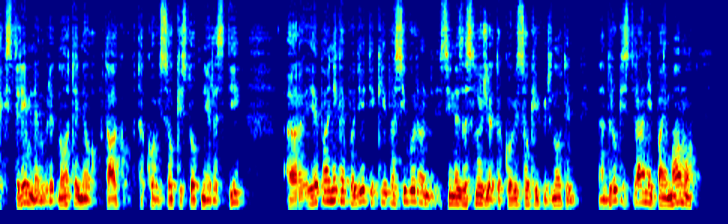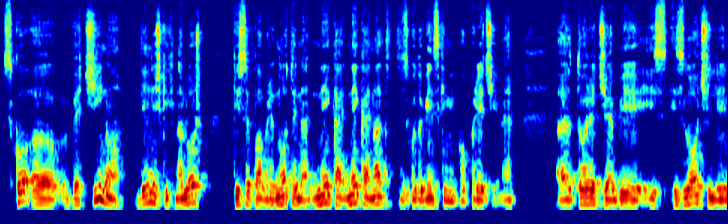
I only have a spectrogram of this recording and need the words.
ekstremnem vrednotenju ob, tak, ob tako visoki stopni rasti. Uh, je pa nekaj podjetij, ki pa sigurno si ne zaslužijo tako visokih vrednotenj. Na drugi strani pa imamo sko, uh, večino delniških naložb, ki so pa vrednotene nekaj, nekaj nad zgodovinskimi povprečji. Uh, torej, če bi iz, izločili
